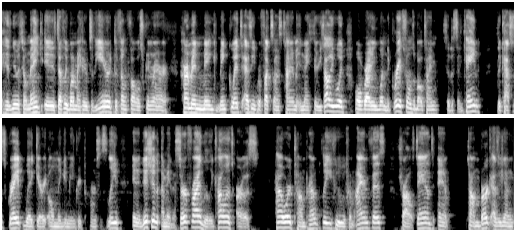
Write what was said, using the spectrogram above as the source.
his newest film mank is definitely one of my favorites of the year. The film follows screenwriter herman Mank Mankiewicz as he reflects on his time in 1930s hollywood while writing one of the greatest films of all time citizen kane. The cast is great with Gary Oldman giving a great performance as lead. In addition, Amanda Seyfried, Lily Collins, Arliss Howard, Tom Pelphrey, who from Iron Fist, Charles Dance, and Tom Burke as a young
